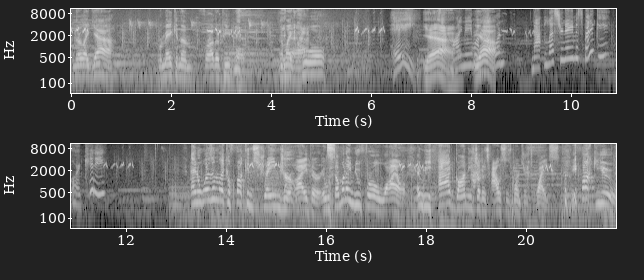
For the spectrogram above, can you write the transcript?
And they're like, yeah. We're making them for other people. I'm like, Yeah. cool. Hey, Yeah. my name on Yeah. that one? Not unless your name is Frankie or Kitty. And it wasn't like a fucking stranger either. It was someone I knew for a while, and we had gone to each other's houses once or twice. Fuck you.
